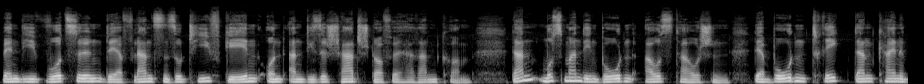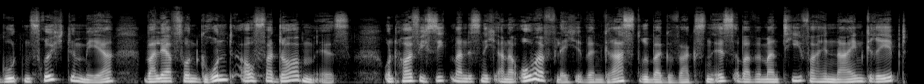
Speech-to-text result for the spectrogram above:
wenn die Wurzeln der Pflanzen so tief gehen und an diese Schadstoffe herankommen. Dann muss man den Boden austauschen. Der Boden trägt dann keine guten Früchte mehr, weil er von Grund auf verdorben ist. Und häufig sieht man es nicht an der Oberfläche, wenn Gras drüber gewachsen ist, aber wenn man tiefer hineingräbt,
